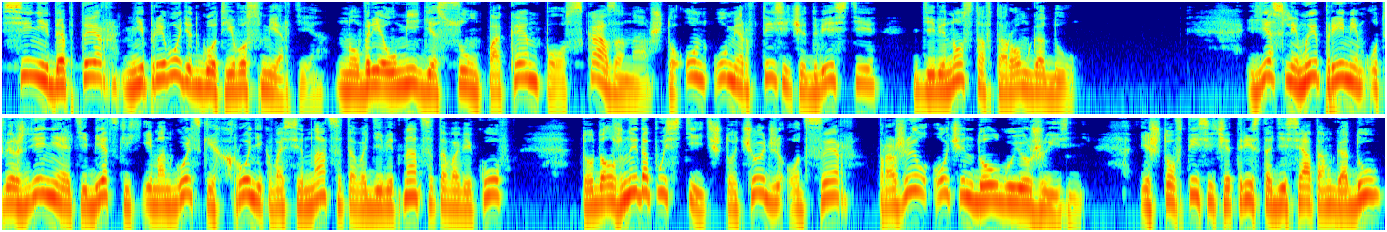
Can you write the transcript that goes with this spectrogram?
Синий Дептер не приводит год его смерти, но в Реумиге Сумпа Кемпо сказано, что он умер в 1292 году. Если мы примем утверждения тибетских и монгольских хроник XVIII-XIX веков, то должны допустить, что Чойджи Оцер прожил очень долгую жизнь, и что в 1310 году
